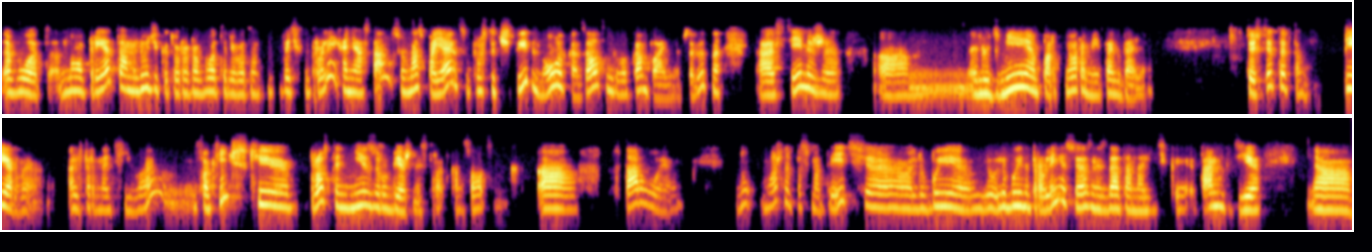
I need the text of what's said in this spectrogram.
вот, но при этом люди, которые работали в, этом, в этих направлениях, они останутся, у нас появится просто четыре новых консалтинговых компании, абсолютно а, с теми же людьми, партнерами и так далее. То есть это там, первая альтернатива, фактически просто не зарубежный страт-консалтинг. А второе, ну, можно посмотреть э, любые, любые направления, связанные с дата-аналитикой, там, где, а,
